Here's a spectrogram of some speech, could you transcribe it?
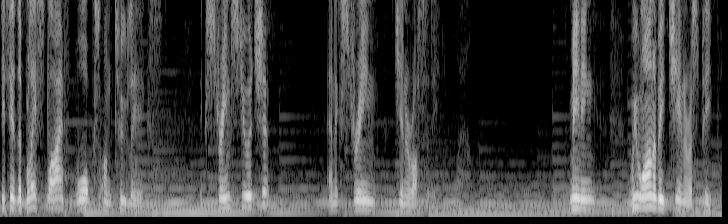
He said, The blessed life walks on two legs extreme stewardship and extreme generosity. Meaning, we want to be generous people.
